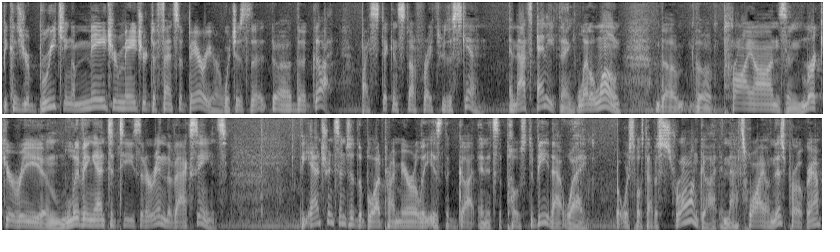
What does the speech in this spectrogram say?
because you're breaching a major, major defensive barrier, which is the, uh, the gut, by sticking stuff right through the skin. And that's anything, let alone the, the prions and mercury and living entities that are in the vaccines. The entrance into the blood primarily is the gut, and it's supposed to be that way but we're supposed to have a strong gut. And that's why on this program,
